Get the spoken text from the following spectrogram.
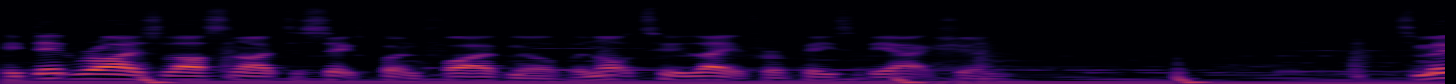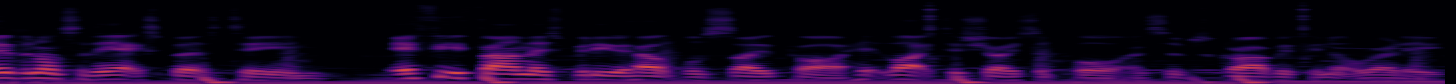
He did rise last night to 6.5 mil, but not too late for a piece of the action. So moving on to the experts team. If you found this video helpful so far, hit like to show support and subscribe if you're not already.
